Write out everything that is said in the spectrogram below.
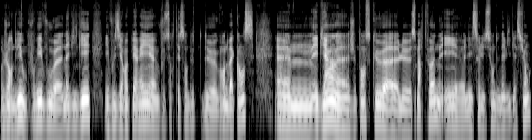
Aujourd'hui, vous pouvez vous euh, naviguer et vous y repérer, euh, vous sortez sans doute de grandes vacances. Euh, eh bien, je pense que le smartphone et les solutions de navigation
